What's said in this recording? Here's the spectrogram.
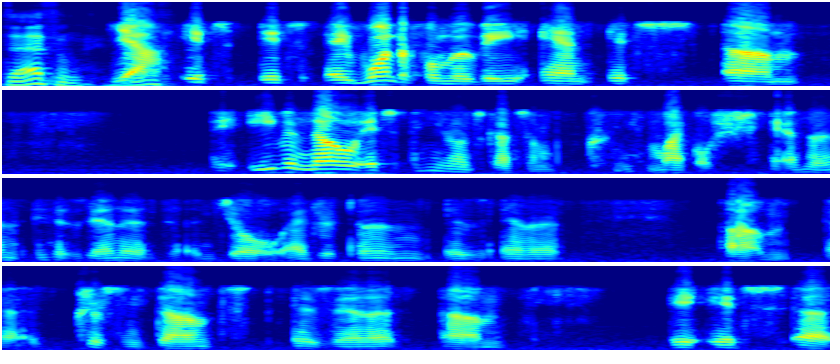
Definitely. yeah. It's it's a wonderful movie, and it's um, even though it's you know it's got some Michael Shannon is in it, Joel Edgerton is in it, um, uh, Kirsten Dunst is in it. Um, it it's uh,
